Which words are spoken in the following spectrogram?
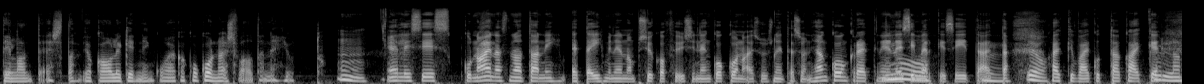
tilanteesta, joka olikin niin kuin aika kokonaisvaltainen juttu. Mm, eli siis kun aina sanotaan, niin, että ihminen on psykofyysinen kokonaisuus, niin tässä on ihan konkreettinen Joo. esimerkki siitä, mm. että mm, kaikki vaikuttaa kaikkeen. Kyllä. Öö,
